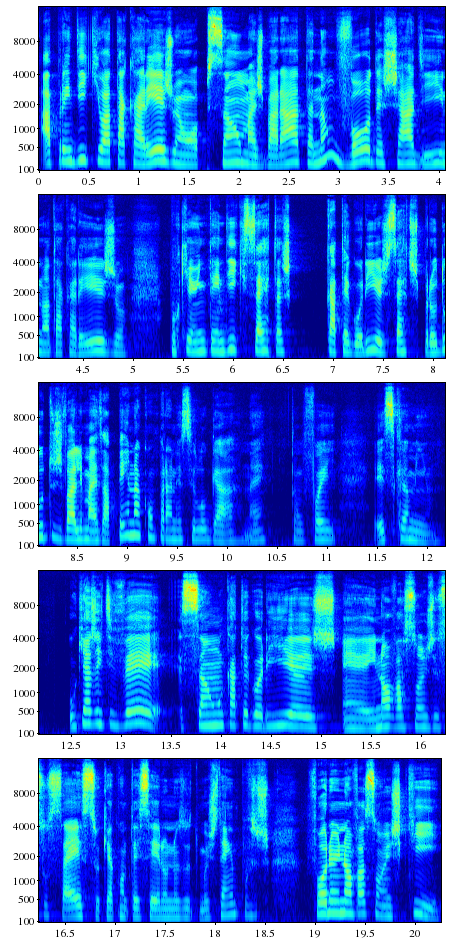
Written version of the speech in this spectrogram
aprendi que o atacarejo é uma opção mais barata, não vou deixar de ir no atacarejo, porque eu entendi que certas categorias, certos produtos, vale mais a pena comprar nesse lugar, né? Então foi esse caminho. O que a gente vê são categorias, é, inovações de sucesso que aconteceram nos últimos tempos. Foram inovações que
